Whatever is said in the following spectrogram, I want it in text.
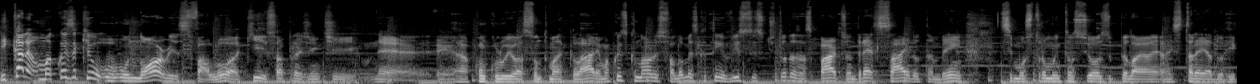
E, cara, uma coisa que o, o Norris falou aqui, só pra gente né, é, concluir o assunto McLaren, uma coisa que o Norris falou, mas que eu tenho visto isso de todas as partes, o André Seidel também se mostrou muito ansioso pela estreia do Ricardo,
